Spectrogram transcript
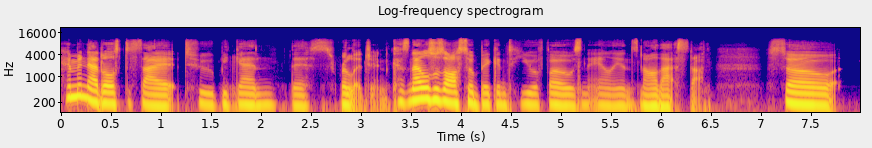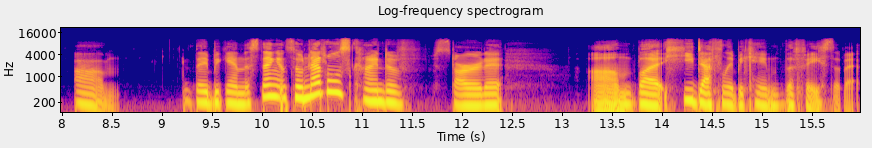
him and Nettles decided to begin this religion because Nettles was also big into UFOs and aliens and all that stuff. So um, they began this thing, and so Nettles kind of started it, um, but he definitely became the face of it.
